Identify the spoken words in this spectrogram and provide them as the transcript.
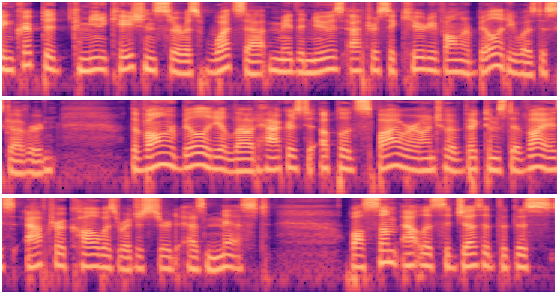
Encrypted communication service WhatsApp made the news after a security vulnerability was discovered. The vulnerability allowed hackers to upload spyware onto a victim's device after a call was registered as missed. While some outlets suggested that this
